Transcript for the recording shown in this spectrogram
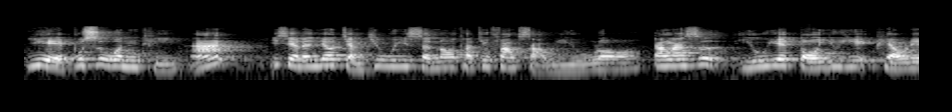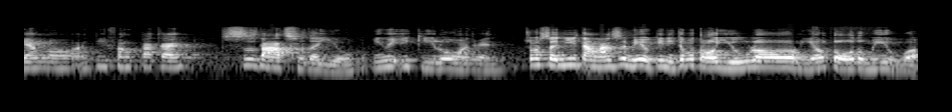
也不是问题啊。一些人要讲究卫生哦，他就放少油咯。当然是油越多就越漂亮咯。俺地方大概四大匙的油，因为一斤咯。这边做生意当然是没有给你这么多油咯，你要多都没有啊，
